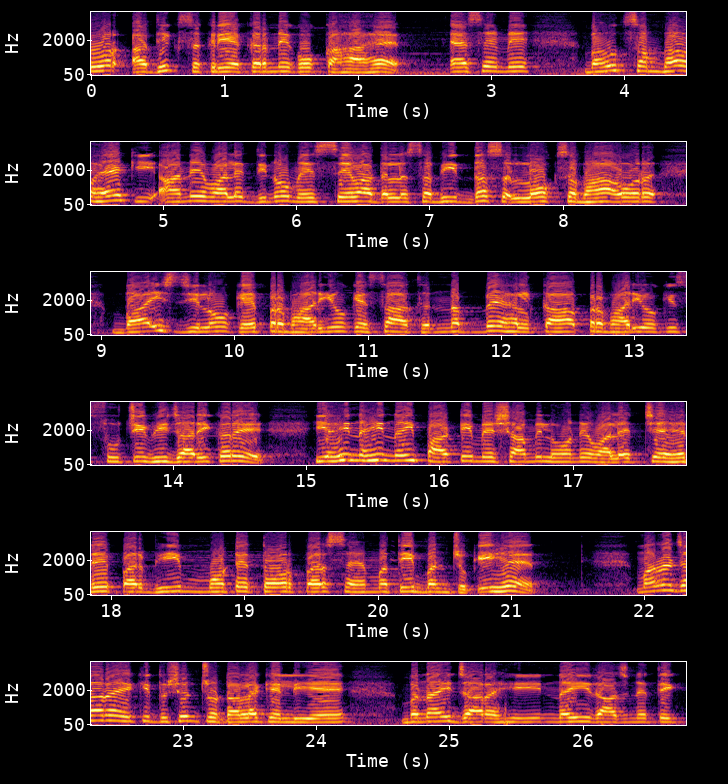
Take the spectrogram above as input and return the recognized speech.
और अधिक सक्रिय करने को कहा है। ऐसे में बहुत संभव है कि आने वाले दिनों में सेवा दल सभी 10 लोकसभा और 22 जिलों के प्रभारियों के साथ 90 हल्का प्रभारियों की सूची भी जारी करे। यही नहीं, नई पार्टी में शामिल होने वाले चेहरे पर भी मोटे तौर पर सहमति बन चुकी है। माना जा रहा है कि दुष्यंत चौटाला के लिए बनाई जा रही नई राजनीतिक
